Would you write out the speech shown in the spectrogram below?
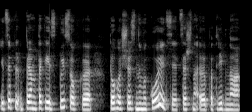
І це пр- прям такий список е, того, що з ними коїться, і це ж е, потрібно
